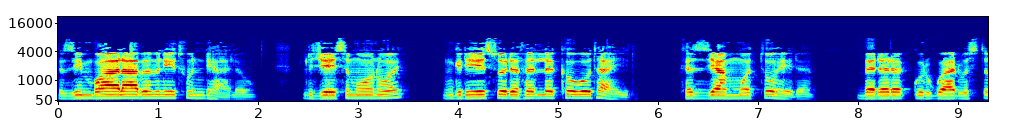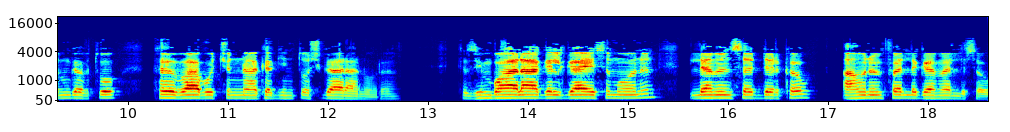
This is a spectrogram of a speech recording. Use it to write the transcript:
ከዚህም በኋላ አበምኔቱ እንዲህ አለው፣ ልጄ ስምዖን ሆይ እንግዲህስ ወደ ፈለግከው ቦታ ሂድ። ከዚያም ወጥቶ ሄደ። በደረቅ ጉድጓድ ውስጥም ገብቶ ከእባቦችና ከጊንጦች ጋር አኖረ። ከዚህም በኋላ አገልጋይ ስምዖንን ለምን ሰደድከው? አሁንም ፈልገ መልሰው፣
